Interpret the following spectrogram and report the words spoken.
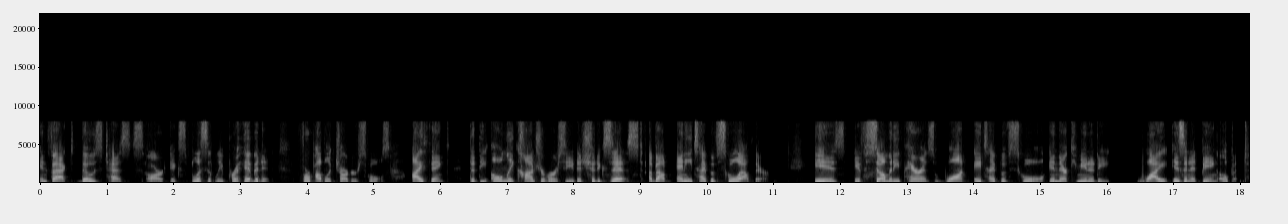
In fact, those tests are explicitly prohibited for public charter schools. I think that the only controversy that should exist about any type of school out there is if so many parents want a type of school in their community, why isn't it being opened?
